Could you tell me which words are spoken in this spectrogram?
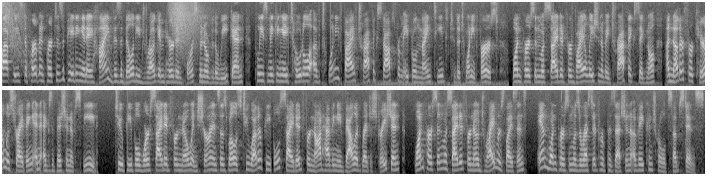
Platte Police Department participating in a high visibility drug impaired enforcement over the weekend. Police making a total of 25 traffic stops from April 19th to the 21st. One person was cited for violation of a traffic signal, another for careless driving and exhibition of speed. Two people were cited for no insurance, as well as two other people cited for not having a valid registration. One person was cited for no driver's license, and one person was arrested for possession of a controlled substance.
